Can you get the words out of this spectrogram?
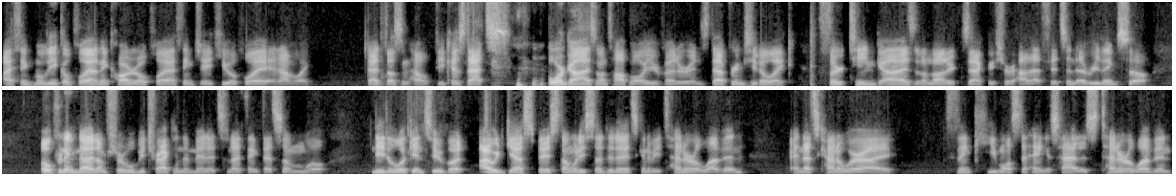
I think Malik will play. I think Carter will play. I think JQ will play." And I'm like, that doesn't help because that's four guys on top of all your veterans. That brings you to like 13 guys, and I'm not exactly sure how that fits into everything. So, opening night, I'm sure we'll be tracking the minutes, and I think that's something we'll need to look into. But I would guess based on what he said today, it's going to be 10 or 11, and that's kind of where I think he wants to hang his hat is 10 or 11.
